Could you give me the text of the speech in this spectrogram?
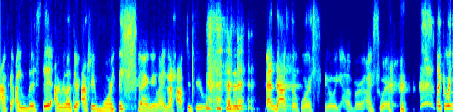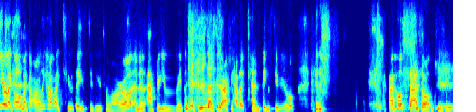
after I list it, I realize there are actually more things than I realize I have to do. And, and that's the worst feeling ever, I swear. like when you're like, oh my God, I only have like two things to do tomorrow. And then after you made the list, you realize you actually have like 10 things to do. I hope that don't keep you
